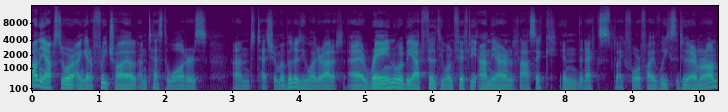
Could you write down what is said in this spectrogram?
on the App Store and get a free trial and test the waters and test your mobility while you're at it. Uh, Rain will be at Filthy 150 and the Arnold Classic in the next like four or five weeks. The two of them are on.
